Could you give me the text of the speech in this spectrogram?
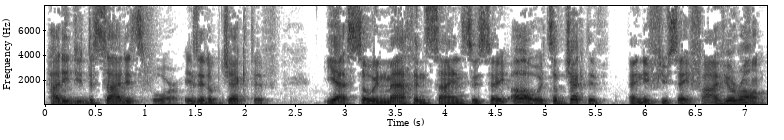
How did you decide it's four? Is it objective? Yes. So in math and science, you say, oh, it's objective. And if you say five, you're wrong.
